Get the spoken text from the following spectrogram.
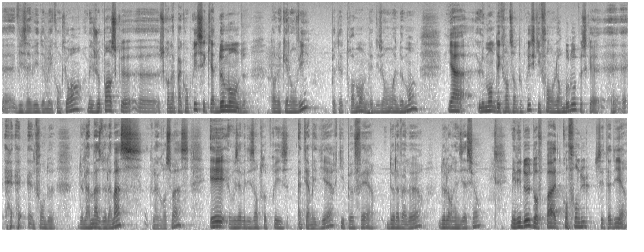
vis -vis de mes concurrents. Mais je pense que ce qu'on n'a pas compris, c'est qu'il y a deux mondes dans lequel on vit, peut-être trois mondes, mais disons au moins deux mondes. Il y a le monde des grandes entreprises qui font leur boulot parce qu'elles font de, de la masse de la masse, de la grosse masse, et vous avez des entreprises intermédiaires qui peuvent faire de la valeur, de l'organisation, mais les deux ne doivent pas être confondus. C'est-à-dire,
